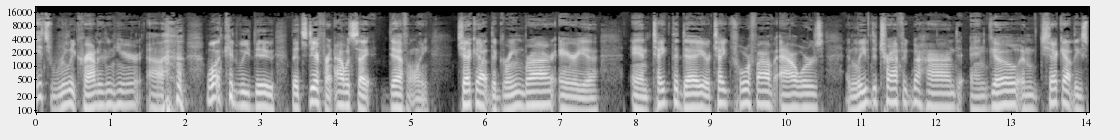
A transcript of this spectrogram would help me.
it's really crowded in here, uh, what could we do that's different? I would say definitely check out the Greenbrier area and take the day or take four or five hours and leave the traffic behind and go and check out these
